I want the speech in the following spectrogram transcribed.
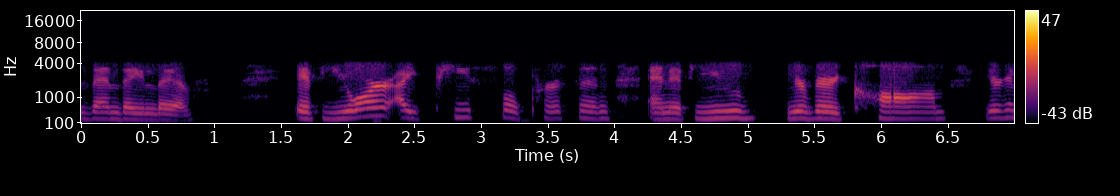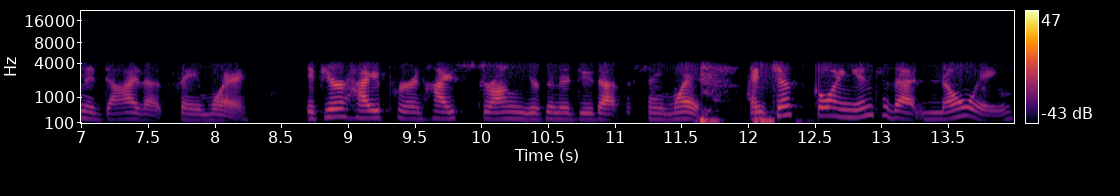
than they live. If you're a peaceful person and if you you're very calm, you're going to die that same way. If you're hyper and high strung, you're going to do that the same way. And just going into that knowing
